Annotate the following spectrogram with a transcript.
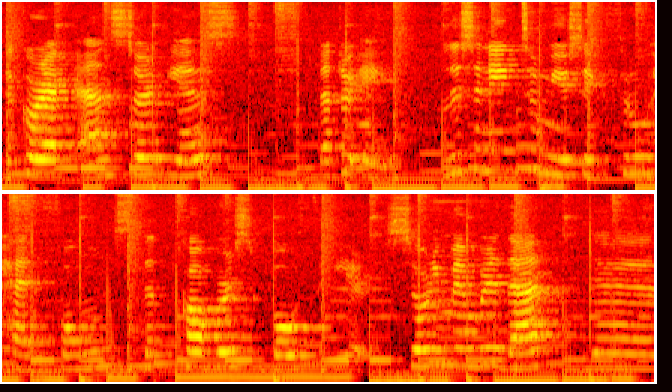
the correct answer is letter A, listening to music through headphones that covers both ears. So remember that the,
